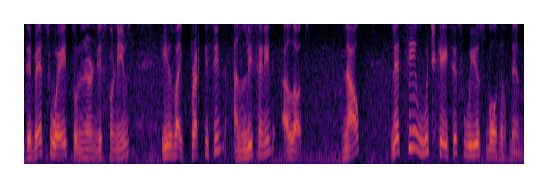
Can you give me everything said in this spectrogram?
the best way to learn these phonemes is by practicing and listening a lot. Now, let's see in which cases we use both of them.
